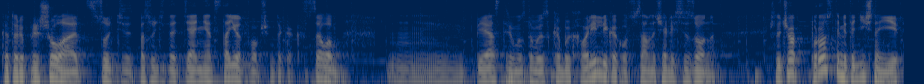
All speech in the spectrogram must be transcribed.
который пришел, а от сути- по сути это тебя не отстает, в общем-то, как в целом Пиастри мы с тобой как бы хвалили, как вот в самом начале сезона, что чувак просто методично едет.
